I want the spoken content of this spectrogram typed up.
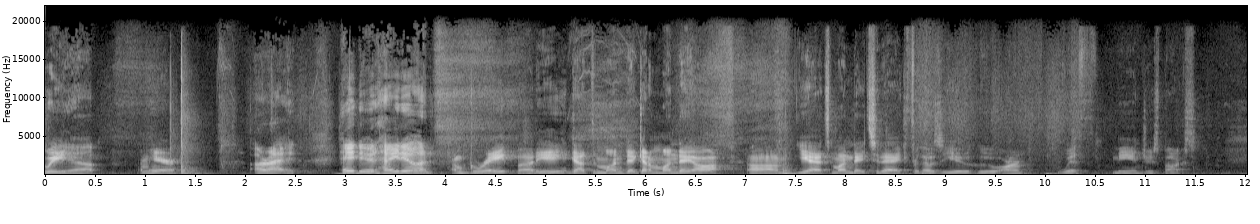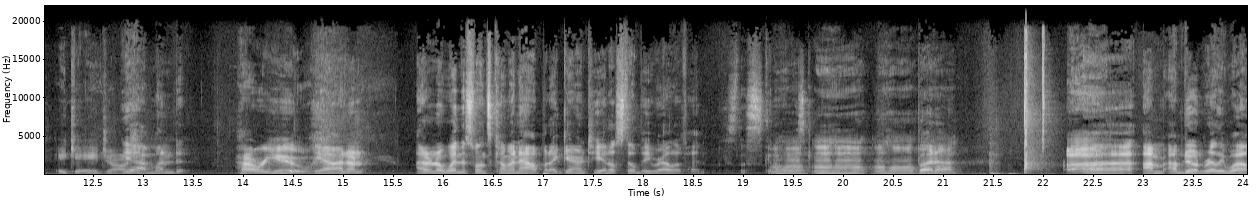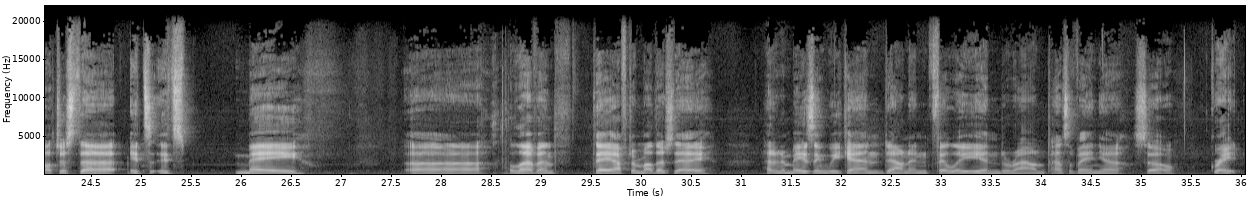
Sweet. Yep. I'm here. All right. Hey, dude, how you doing? I'm great, buddy. Got the Monday. Got a Monday off. Um, yeah, it's Monday today. For those of you who aren't with me and Juicebox, aka Josh. Yeah, Monday. How are you? Yeah, I don't, I don't know when this one's coming out, but I guarantee it'll still be relevant because this is gonna always be relevant. But uh, uh, I'm I'm doing really well. Just uh, it's it's May, uh, 11th, day after Mother's Day. Had an amazing weekend down in Philly and around Pennsylvania. So great.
